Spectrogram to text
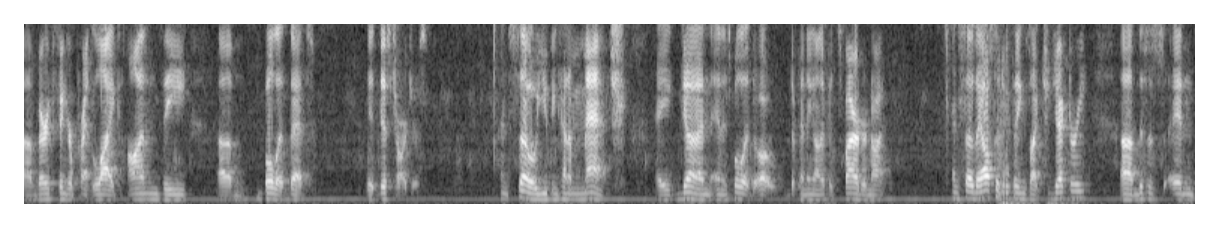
uh, very fingerprint-like on the um, bullet that it discharges. And so you can kind of match a gun and its bullet oh, depending on if it's fired or not. And so they also do things like trajectory. Um, this is in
